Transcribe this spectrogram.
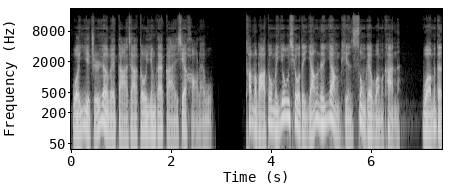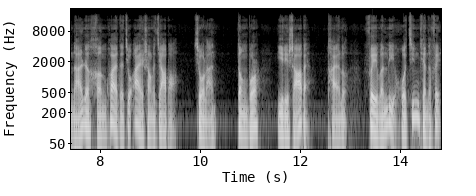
我一直认为大家都应该感谢好莱坞，他们把多么优秀的洋人样品送给我们看呢？我们的男人很快的就爱上了家宝、秀兰、邓波、伊丽莎白、泰勒、费雯丽或今天的费、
